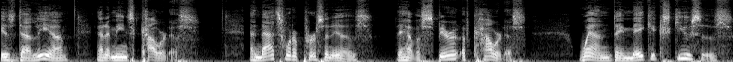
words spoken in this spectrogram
is deilia, and it means cowardice. And that's what a person is. They have a spirit of cowardice when they make excuses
